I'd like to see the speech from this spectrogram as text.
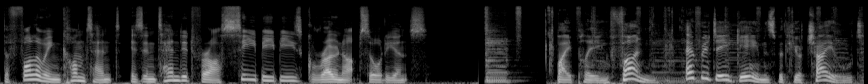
The following content is intended for our CBeebies grown-ups audience. By playing fun, everyday games with your child,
